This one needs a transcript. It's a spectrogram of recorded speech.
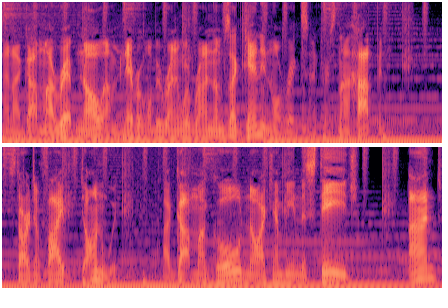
and I got my rep now. I'm never gonna be running with randoms again in no rec center. It's not happening. Starting five, done with. I got my gold. Now I can be in the stage, and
